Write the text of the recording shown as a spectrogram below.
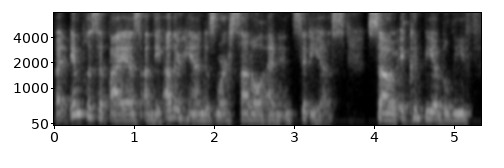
But implicit bias, on the other hand, is more subtle and insidious. So it could be a belief,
